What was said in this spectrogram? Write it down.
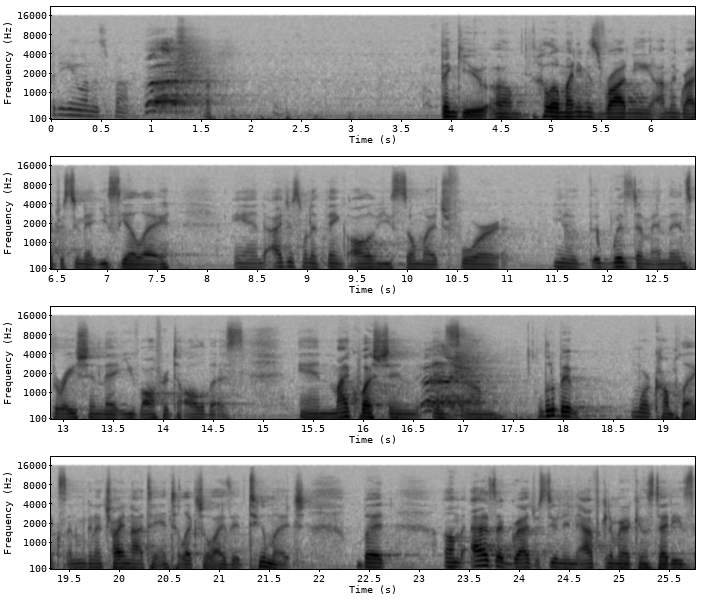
Putting you on the spot. Thank you. Um, hello, my name is Rodney. I'm a graduate student at UCLA. And I just want to thank all of you so much for you know, the wisdom and the inspiration that you've offered to all of us. And my question is um, a little bit more complex, and I'm going to try not to intellectualize it too much. But um, as a graduate student in African American studies,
